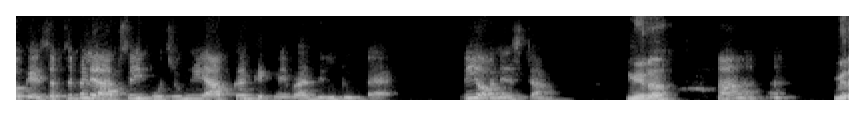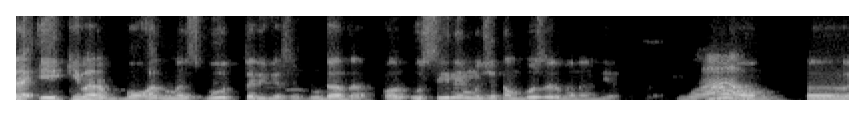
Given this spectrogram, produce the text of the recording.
okay सबसे पहले आपसे ही पूछूँगी आपका कितने बार दिल टूटा है? बी ऑनेस्ट हाँ। मेरा? हाँ। मेरा एक ही बार बहुत मज़बूत तरीके से टूटा था और उसी ने मुझे कंपोजर बना दिया। वाओ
